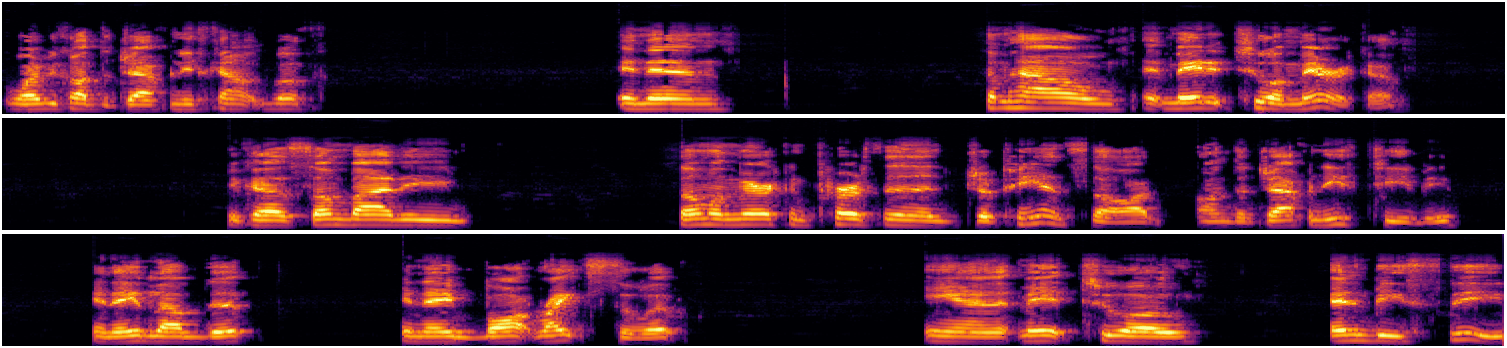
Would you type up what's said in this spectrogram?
whatever you call it, the Japanese comic book. And then somehow it made it to America because somebody, some American person in Japan saw it on the Japanese TV, and they loved it, and they bought rights to it, and it made it to uh, a NBC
